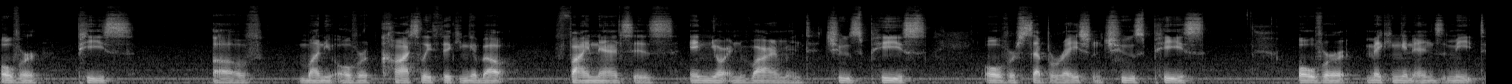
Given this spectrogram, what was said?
over peace of money, over constantly thinking about finances in your environment. Choose peace over separation. Choose peace over making an ends meet.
